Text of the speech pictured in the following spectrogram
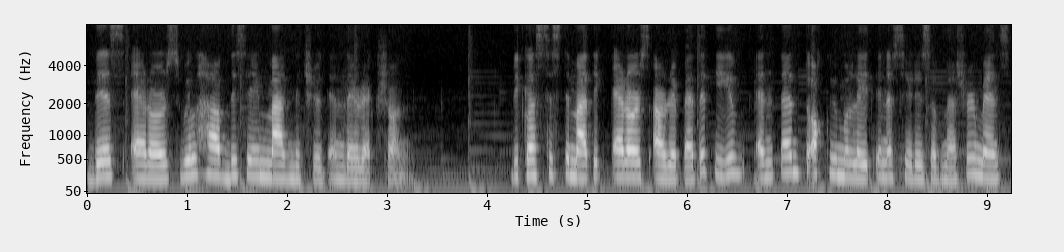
these errors will have the same magnitude and direction. Because systematic errors are repetitive and tend to accumulate in a series of measurements,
